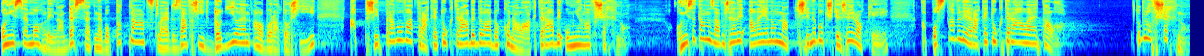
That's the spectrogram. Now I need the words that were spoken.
Oni se mohli na 10 nebo 15 let zavřít do dílen a laboratoří a připravovat raketu, která by byla dokonalá, která by uměla všechno. Oni se tam zavřeli ale jenom na tři nebo čtyři roky a postavili raketu, která létala. To bylo všechno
